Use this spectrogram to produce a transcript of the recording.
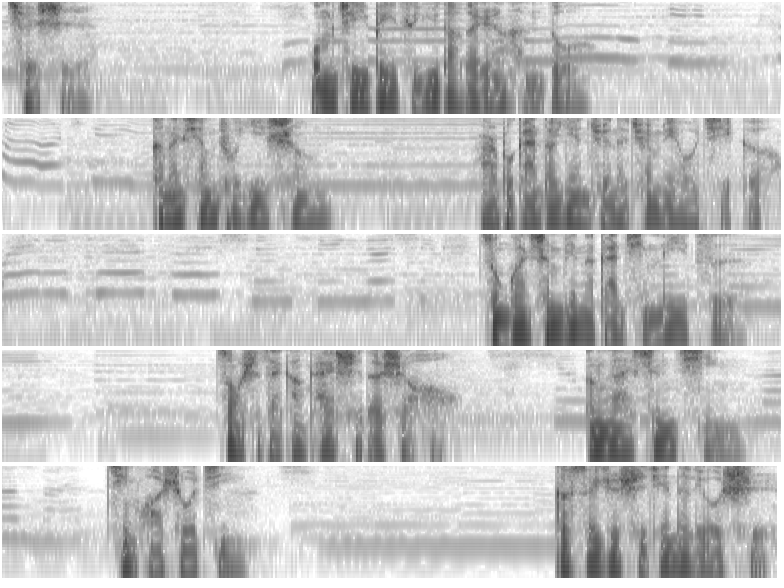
确实，我们这一辈子遇到的人很多，可能相处一生而不感到厌倦的却没有几个。纵观身边的感情例子。总是在刚开始的时候，恩爱深情，情话说尽。可随着时间的流逝，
